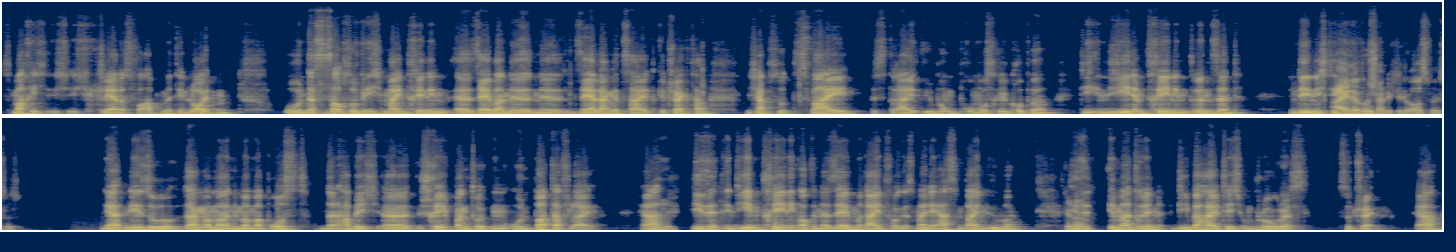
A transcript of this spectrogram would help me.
das mache ich, ich, ich kläre das vorab mit den Leuten und das ist auch so, wie ich mein Training äh, selber eine, eine sehr lange Zeit getrackt habe. Ich habe so zwei bis drei Übungen pro Muskelgruppe, die in jedem Training drin sind, in denen ich die. Eine wahrscheinlich, die du auswechselst. Ja, nee, so sagen wir mal, nehmen wir mal Brust und dann habe ich äh, Schrägbankdrücken und Butterfly. Ja, mhm. die sind in jedem Training auch in derselben Reihenfolge. Das sind meine ersten beiden Übungen. Genau. Die sind immer drin, die behalte ich, um Progress zu tracken. Ja,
